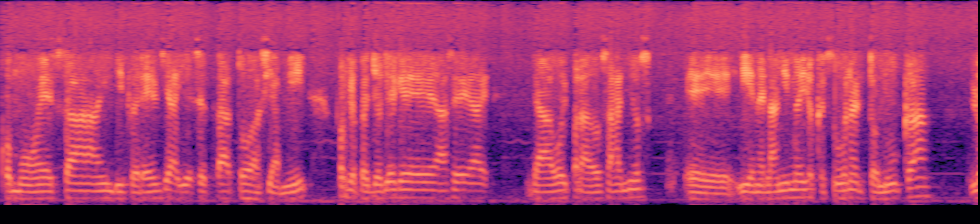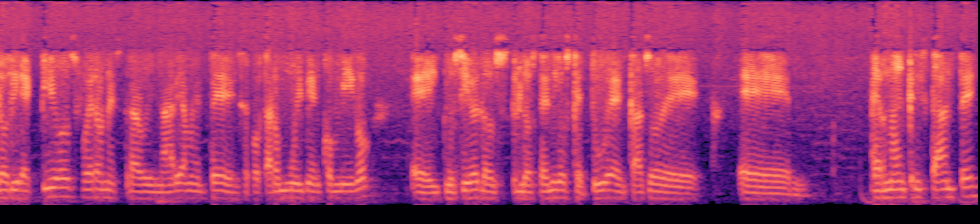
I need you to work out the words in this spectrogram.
como esa indiferencia y ese trato hacia mí, porque pues yo llegué hace, ya voy para dos años, y en el año y medio que estuve en el Toluca, los directivos fueron extraordinariamente, se portaron muy bien conmigo, eh, inclusive los, los técnicos que tuve, en caso de eh, Hernán Cristante,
